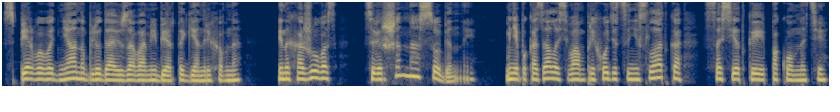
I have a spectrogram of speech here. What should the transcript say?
«С первого дня наблюдаю за вами, Берта Генриховна, и нахожу вас совершенно особенной. Мне показалось, вам приходится несладко с соседкой по комнате».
